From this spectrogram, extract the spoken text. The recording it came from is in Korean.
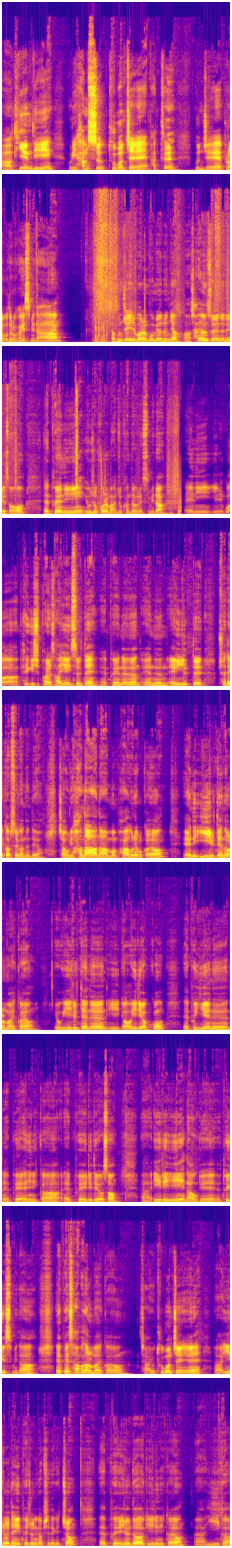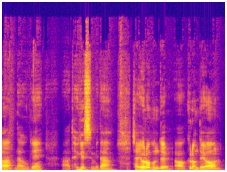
어, DMD 우리 함수 두 번째 파트 문제 풀어보도록 하겠습니다. 자, 문제 1번을 보면은요, 어, 자연수 n에 대해서 fn이 이 조건을 만족한다 그랬습니다. n이 1과 128 사이에 있을 때 fn은 n은 a일 때 최대값을 갖는데요. 자, 우리 하나하나 한번 파악을 해 볼까요? n이 2일 때는 얼마일까요? 여기 1일 때는 2, 어, 1이었고 f2에는 f의 n이니까 f의 1이 되어서 아, 1이 나오게 되겠습니다. f의 3은 얼마일까요? 자, 이 두 번째에 아, 1을 대입해 주는 값이 되겠죠? f의 1 더하기 1이니까요. 아, 2가 나오게 아, 되겠습니다. 자, 여러분들, 아, 그런데요.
